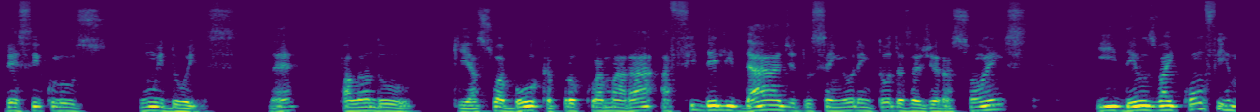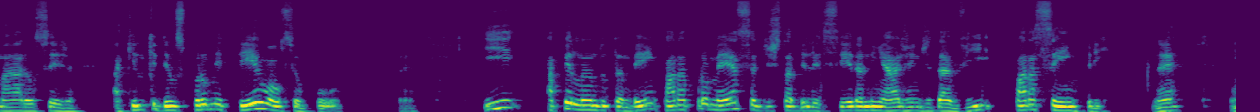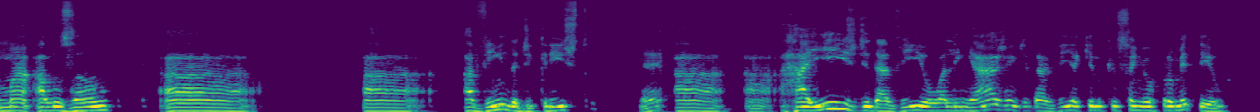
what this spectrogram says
Versículos 1 e 2, né? Falando que a sua boca proclamará a fidelidade do Senhor em todas as gerações, e Deus vai confirmar, ou seja, aquilo que Deus prometeu ao seu povo. Né? E apelando também para a promessa de estabelecer a linhagem de Davi para sempre, né? Uma alusão à, à, à vinda de Cristo, né? A, a raiz de Davi ou a linhagem de Davi, aquilo que o Senhor prometeu.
